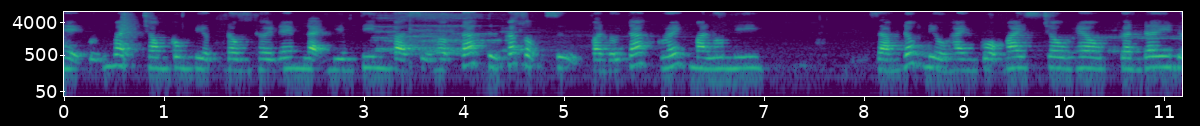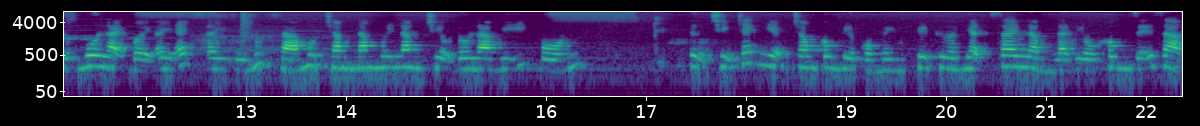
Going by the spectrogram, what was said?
hệ vững mạnh trong công việc đồng thời đem lại niềm tin và sự hợp tác từ các cộng sự và đối tác Greg Maloney. Giám đốc điều hành của Maestro Health gần đây được mua lại bởi AXA với mức giá 155 triệu đô la Mỹ. 4 tự chịu trách nhiệm trong công việc của mình. Việc thừa nhận sai lầm là điều không dễ dàng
